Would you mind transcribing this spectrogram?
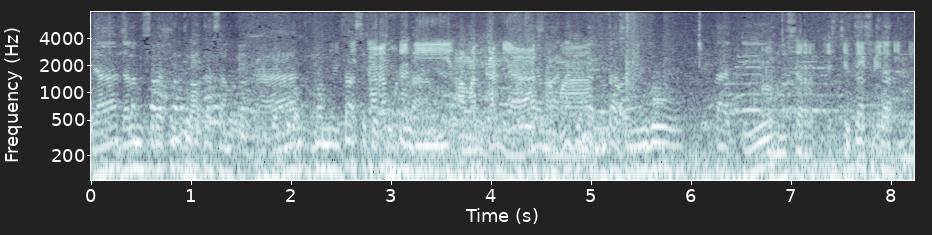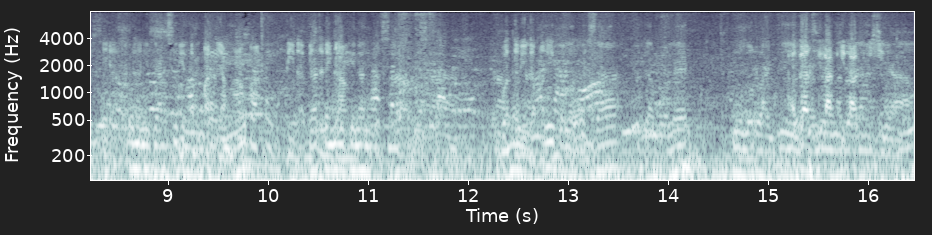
Ya, dalam surat itu kita sampaikan meminta sekarang udah sekecuali diamankan ya sama Cuma kita seminggu tadi produser SCTV sudah dan Indosiar komunikasi di tempat yang aman tidak bisa diganggu kemungkinan besar. Buat tadi dapat kalau bisa tidak boleh mundur lagi. agar si laki-laki rahasia. itu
